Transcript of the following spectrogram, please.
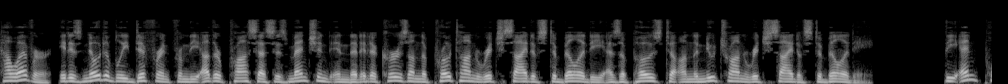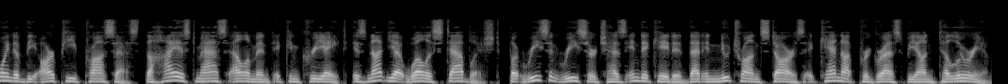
However, it is notably different from the other processes mentioned in that it occurs on the proton-rich side of stability as opposed to on the neutron-rich side of stability. The end point of the RP process the highest mass element it can create is not yet well established, but recent research has indicated that in neutron stars it cannot progress beyond tellurium.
